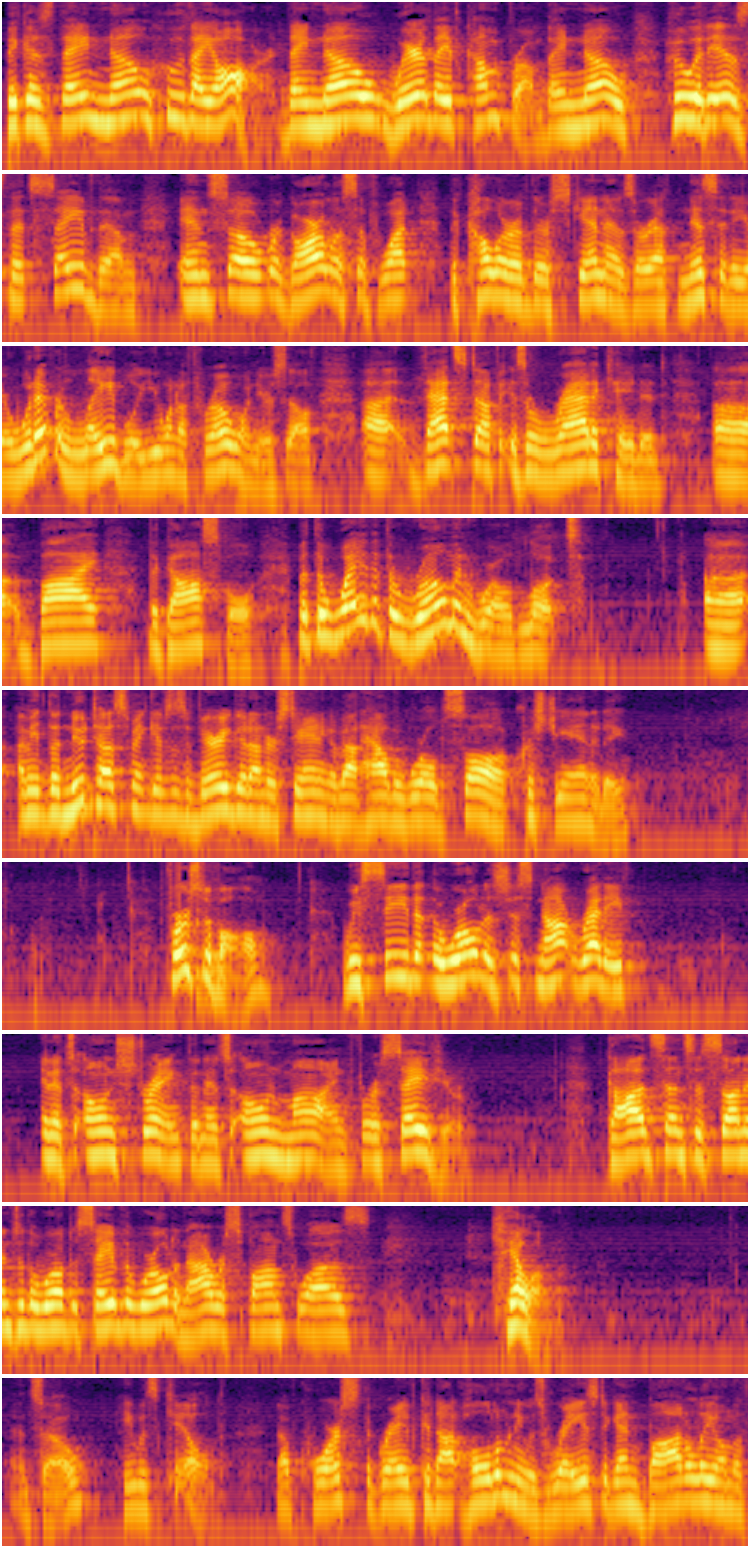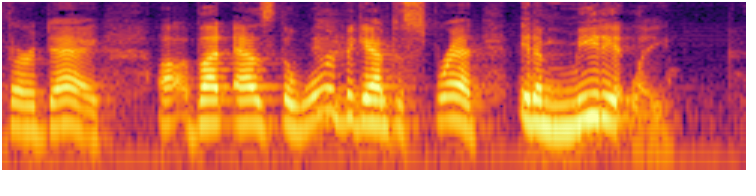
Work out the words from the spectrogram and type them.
Because they know who they are. They know where they've come from. They know who it is that saved them. And so, regardless of what the color of their skin is, or ethnicity, or whatever label you want to throw on yourself, uh, that stuff is eradicated uh, by the gospel. But the way that the Roman world looked, uh, I mean, the New Testament gives us a very good understanding about how the world saw Christianity. First of all, we see that the world is just not ready in its own strength and its own mind for a Savior. God sends His Son into the world to save the world, and our response was, kill him. And so he was killed. Now, of course, the grave could not hold him, and he was raised again bodily on the third day. Uh, but as the word began to spread, it immediately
